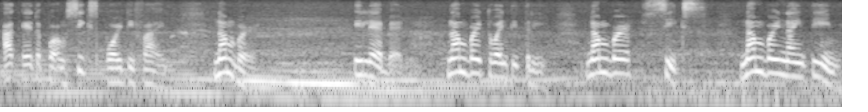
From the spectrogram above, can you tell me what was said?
At ito po ang 645, number 11, number 23, number 6, number 19,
